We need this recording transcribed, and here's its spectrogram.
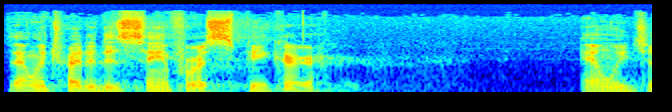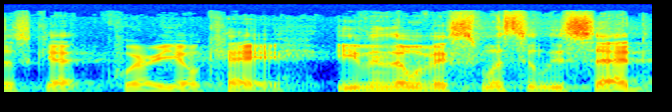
Then we try to do the same for a speaker, and we just get query OK, even though we've explicitly said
